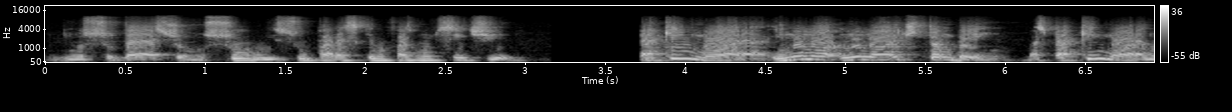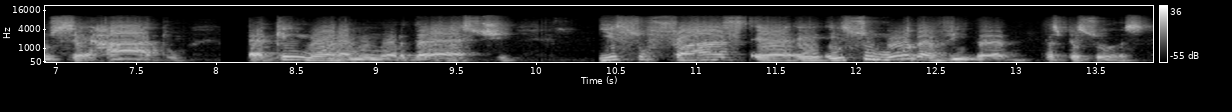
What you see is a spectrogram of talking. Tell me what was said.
no Sudeste ou no Sul, isso parece que não faz muito sentido. Para quem mora, e no, no norte também, mas para quem mora no Cerrado, para quem mora no Nordeste, isso faz, é, é, isso muda a vida das pessoas.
